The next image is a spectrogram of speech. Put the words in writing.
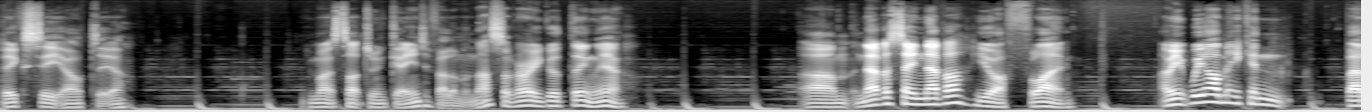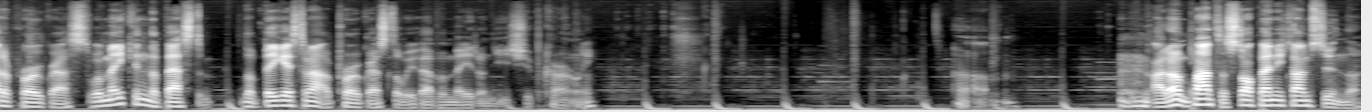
Big C, oh dear. You might start doing game development. That's a very good thing, yeah. Um, never say never. You are flying. I mean, we are making better progress. We're making the best, the biggest amount of progress that we've ever made on YouTube currently. Um, I don't plan to stop anytime soon, though.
